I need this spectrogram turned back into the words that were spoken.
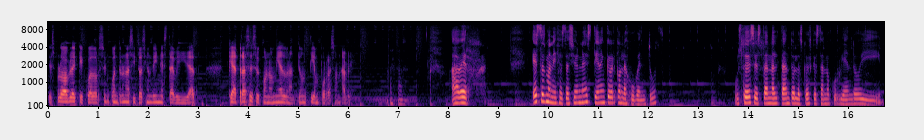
es probable que Ecuador se encuentre en una situación de inestabilidad que atrase su economía durante un tiempo razonable. A ver, estas manifestaciones tienen que ver con la juventud. Ustedes están al tanto de las cosas que están ocurriendo y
